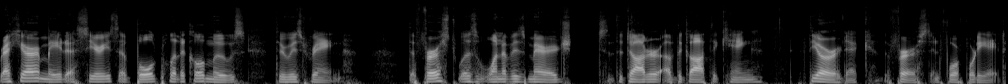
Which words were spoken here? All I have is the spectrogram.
Rechiar made a series of bold political moves through his reign. The first was one of his marriage to the daughter of the Gothic king Theodoric I in 448,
